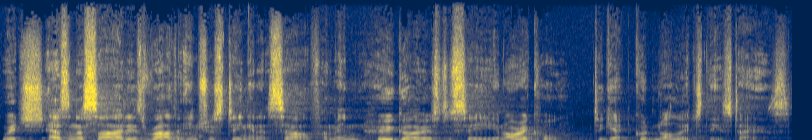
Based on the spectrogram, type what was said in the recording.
which, as an aside, is rather interesting in itself. I mean, who goes to see an oracle to get good knowledge these days?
